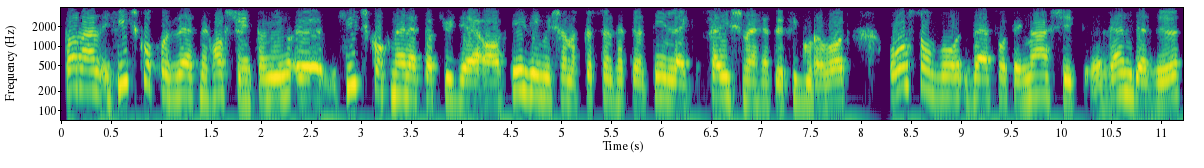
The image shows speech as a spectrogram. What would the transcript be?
talán Hitchcockhoz lehetne hasonlítani. Hitchcock mellett, aki ugye a tévéműsornak köszönhetően tényleg felismerhető figura volt, Orson Welles volt egy másik rendező,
